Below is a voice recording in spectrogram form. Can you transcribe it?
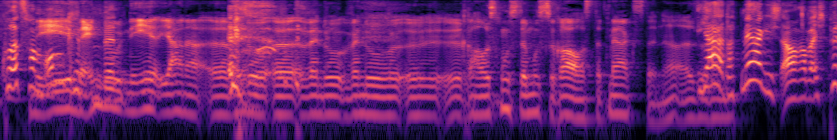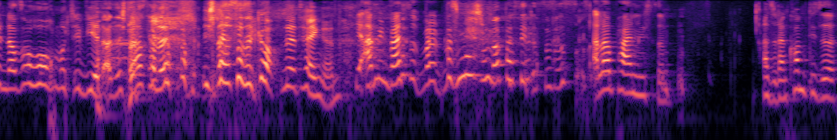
kurz vorm Nee, Umkippen wenn du, bin. nee, Jana, äh, wenn du, äh, wenn du, wenn du äh, raus musst, dann musst du raus. Das merkst du, ne? Also, Ja, das merke ich auch, aber ich bin da so hoch motiviert. Also ich lasse ich lasse den Kopf nicht hängen. Ja, Armin, weißt du, was mir schon mal passiert ist, das ist das Allerpeinlichste. Also dann kommt diese,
